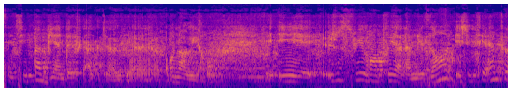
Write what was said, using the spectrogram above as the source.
ce n'était pas bien d'être acteur euh, en Orient. Et je suis rentrée à la maison et j'étais un peu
